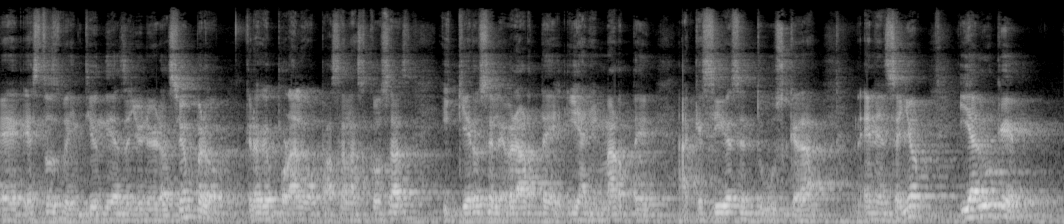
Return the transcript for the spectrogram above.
eh, estos 21 días de ayuno pero creo que por algo pasan las cosas y quiero celebrarte y animarte a que sigas en tu búsqueda en el Señor. Y algo que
